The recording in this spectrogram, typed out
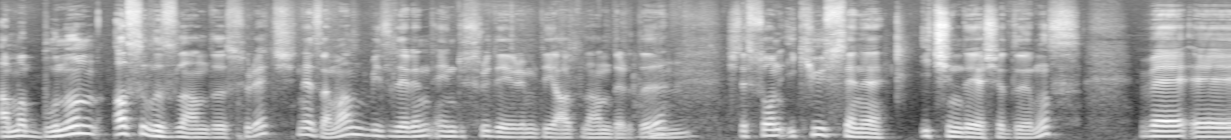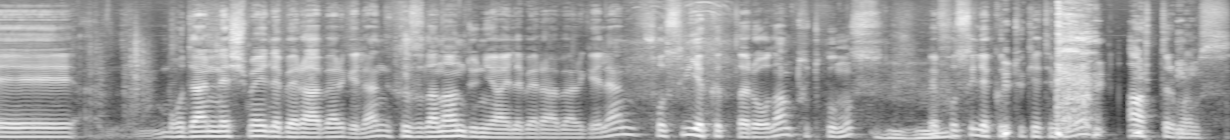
Ama bunun asıl hızlandığı süreç ne zaman bizlerin endüstri devrimi diye adlandırdığı Hı -hı. işte son 200 sene içinde yaşadığımız ve e, modernleşmeyle beraber gelen, hızlanan dünya ile beraber gelen fosil yakıtları olan tutkumuz hı hı. ve fosil yakıt tüketimini arttırmamız.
